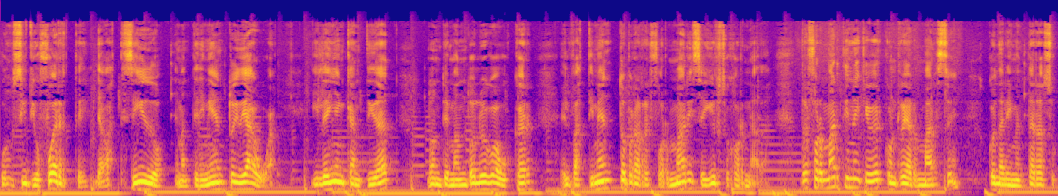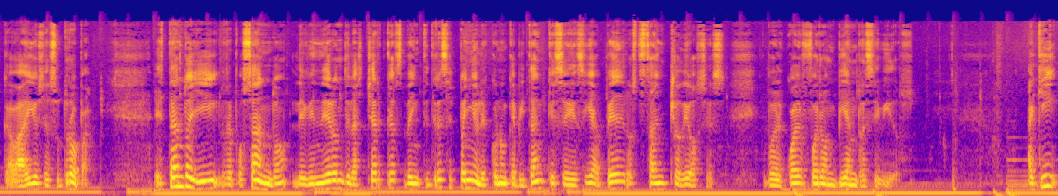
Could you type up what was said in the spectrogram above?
un sitio fuerte, de abastecido, de mantenimiento y de agua, y leña en cantidad, donde mandó luego a buscar el bastimento para reformar y seguir su jornada. Reformar tiene que ver con rearmarse, con alimentar a sus caballos y a su tropa. Estando allí reposando, le vinieron de las charcas 23 españoles con un capitán que se decía Pedro Sancho de Oces, por el cual fueron bien recibidos. Aquí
